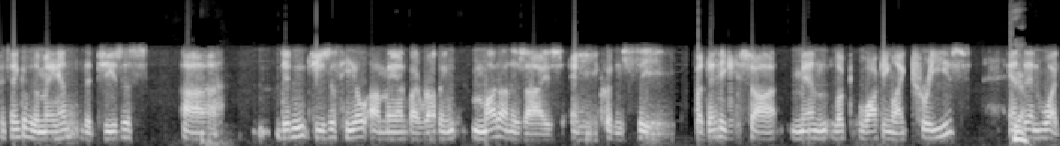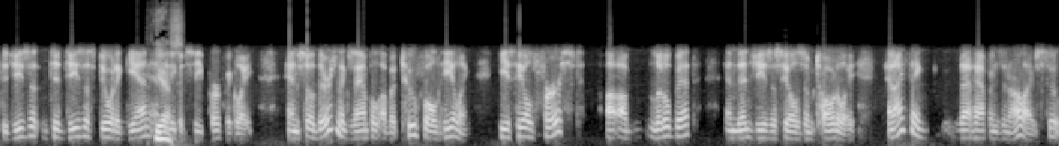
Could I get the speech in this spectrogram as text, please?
I think of the man that Jesus uh, didn't Jesus heal a man by rubbing mud on his eyes and he couldn't see, but then he saw men look walking like trees. And Yeah. then what? Did Jesus did Jesus do it again and then he could see perfectly? And so there's an example of a twofold healing. He's healed first a, a little bit and then Jesus heals him totally. And I think that happens in our lives too,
